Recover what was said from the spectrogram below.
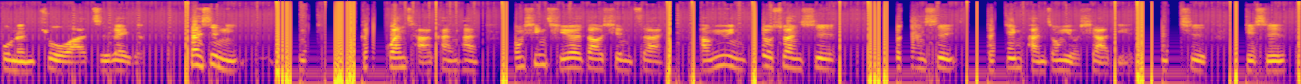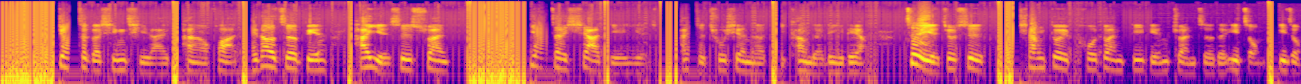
不能做啊之类的。但是你观察看看，从星期二到现在，航运就算是就算是曾经盘中有下跌，但是其实。就这个星期来看的话，来到这边，它也是算要在下跌，也开始出现了抵抗的力量。这也就是相对波段低点转折的一种一种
